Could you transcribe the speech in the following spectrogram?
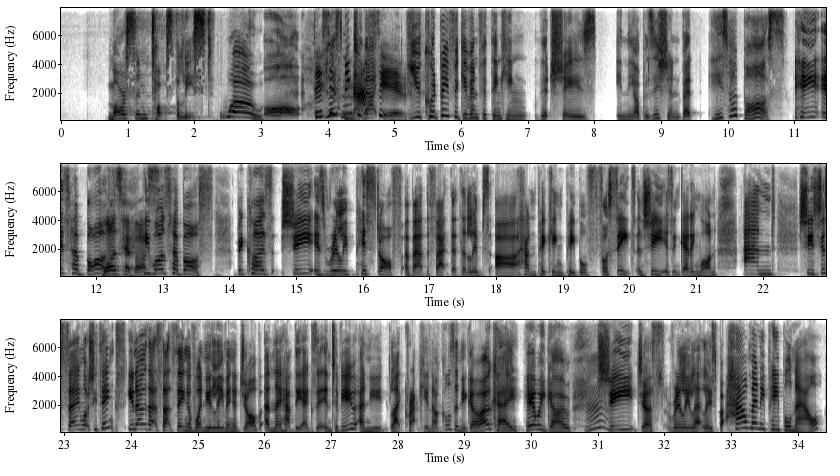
Morrison tops the list. Whoa! Oh, this is Listening to that, massive. you could be forgiven for thinking that she's in the opposition, but he's her boss. He is her boss. Was her boss. He was her boss because she is really pissed off about the fact that the Libs are handpicking people for seats and she isn't getting one. And she's just saying what she thinks. You know, that's that thing of when you're leaving a job and they have the exit interview and you like crack your mm. knuckles and you go, okay, here we go. Mm. She just really let loose. But how many people now?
